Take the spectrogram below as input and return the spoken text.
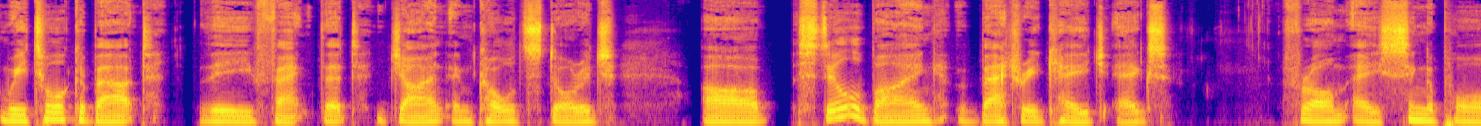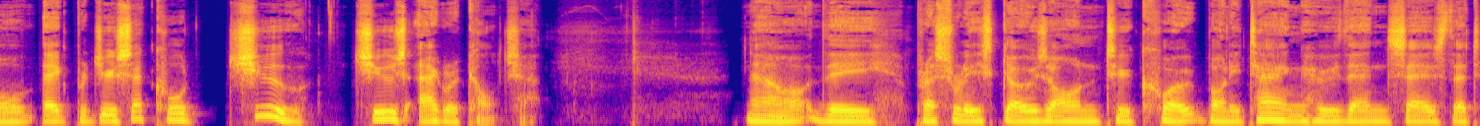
we talk about the fact that Giant and Cold Storage are still buying battery cage eggs from a Singapore egg producer called Chew, Chew's Agriculture. Now, the press release goes on to quote Bonnie Tang, who then says that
